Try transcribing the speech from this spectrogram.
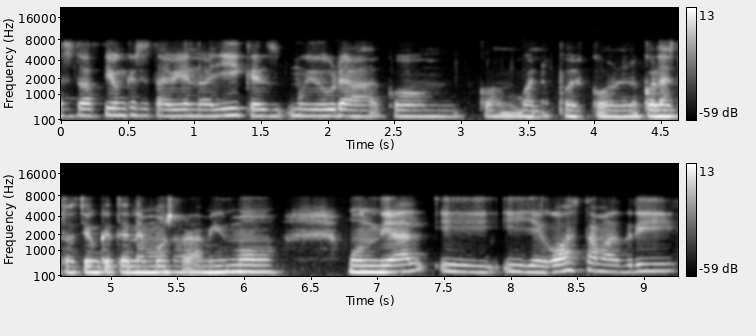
situación que se está viviendo allí, que es muy dura con, bueno, pues con, la situación que tenemos ahora mismo mundial, y, llegó hasta Madrid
